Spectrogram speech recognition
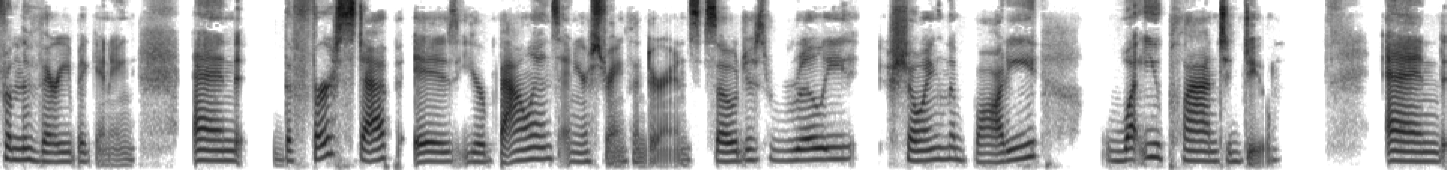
from the very beginning and the first step is your balance and your strength endurance. So just really showing the body what you plan to do and,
